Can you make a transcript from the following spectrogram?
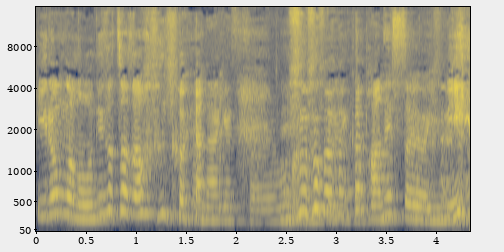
이런 건 어디서 찾아오는 거야? 편하겠어요. 그러니까 반했어요 이미.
